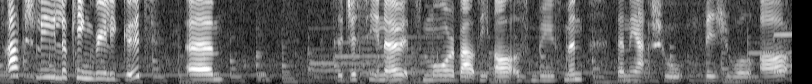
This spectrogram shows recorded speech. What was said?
It's actually looking really good. Um, so just so you know, it's more about the art of movement than the actual visual art.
